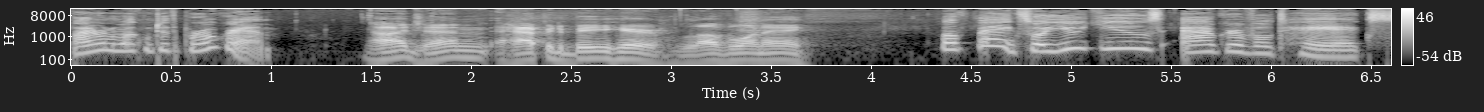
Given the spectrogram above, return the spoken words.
Byron, welcome to the program. Hi, Jen. Happy to be here. Love 1A. Well, thanks. Well, you use agrivoltaics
